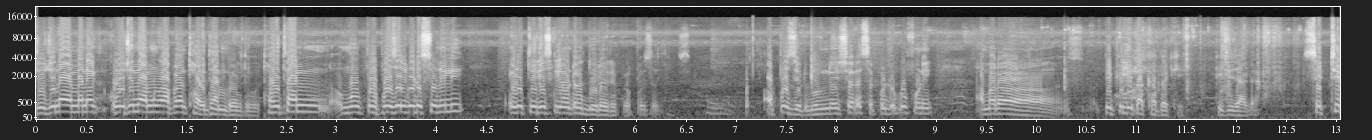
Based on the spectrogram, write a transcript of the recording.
যোজনা মানে কোজন আমি আপন থইথান করে দেব থইথান মু প্রপোজাল গটে শুনিলি এটু 30 কিলোমিটার দূরে রে প্রপোজাল অপোজিট ভুবনেশ্বর সেপটকু পুনি আমার পিপিলি পাখাপাখি কিছু জায়গা সেটি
